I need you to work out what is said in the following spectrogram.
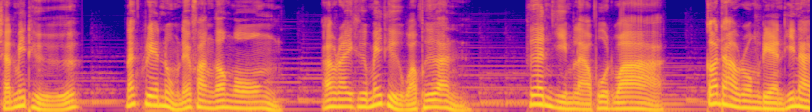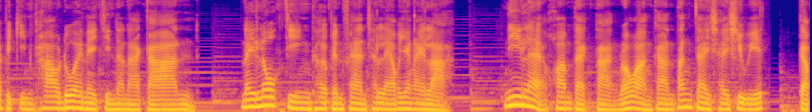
ฉันไม่ถือ นักเรียนหนุ่มได้ฟังก็งง อะไรคือไม่ถือว่าเพื่อน เพื่อนยิ้มแล้วพูดว่า ก็ดาวโรงเรียนที่นายไปกินข้าวด้วยในจินตนาการ ในโลกจริงเธอเป็นแฟนฉันแล้วยังไงล่ะ นี่แหละความแตกต่างระหว่างการตั้งใจใช้ชีวิต กับ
